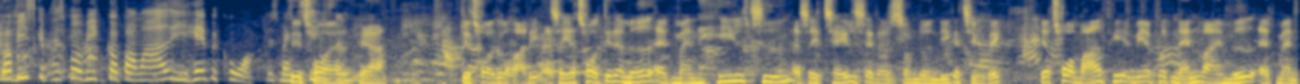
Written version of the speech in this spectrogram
hvor vi skal passe på, at vi ikke går for meget i hæppekor, hvis man det kan tror sige jeg, sådan. ja. Det tror jeg, du har ret i. Altså, jeg tror, det der med, at man hele tiden altså, i talesætter det som noget negativt. Ikke? Jeg tror meget mere på den anden vej med, at man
